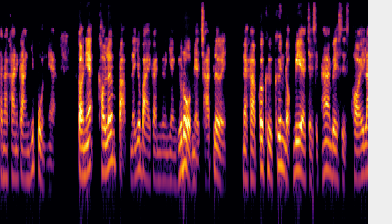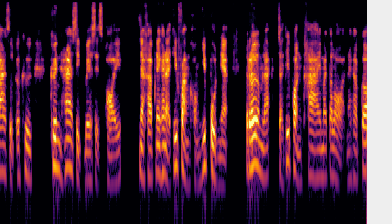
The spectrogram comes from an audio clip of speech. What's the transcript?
ธนาคารกลางญี่ปุ่นเนี่ยตอนนี้เขาเริ่มปรับนโยบายการเงินอย่างยุโรปเนี่ยชัดเลยนะครับก็คือขึ้นดอกเบี้ย 75 basis point ล่าสุดก็คือขึ้น 50 basis point นะครับในขณะที่ฝั่งของญี่ปุ่นเนี่ยเริ่มแล้วจากที่ผ่อนคลายมาตลอดนะครับก็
